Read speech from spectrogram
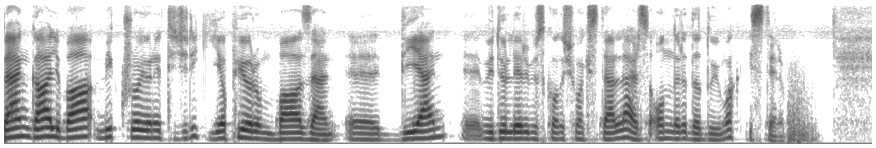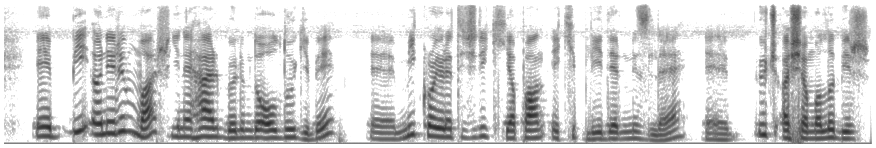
ben galiba mikro yöneticilik yapıyorum bazen e, diyen e, müdürlerimiz konuşmak isterlerse onları da duymak isterim. E, bir önerim var yine her bölümde olduğu gibi e, mikro yöneticilik yapan ekip liderinizle 3 e, aşamalı bir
